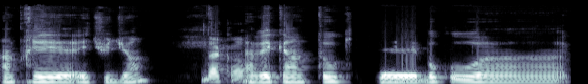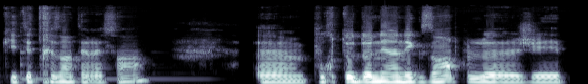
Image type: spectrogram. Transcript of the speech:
un prêt étudiant, d'accord, avec un taux qui était beaucoup, euh, qui était très intéressant. Euh, pour te donner un exemple, j'ai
